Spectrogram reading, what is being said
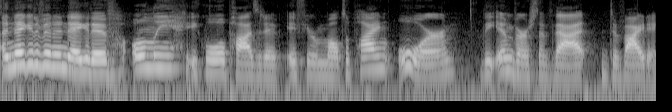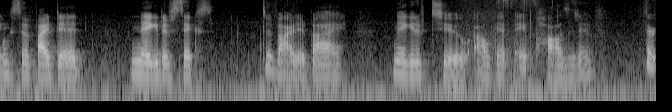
a negative and a negative only equal a positive if you're multiplying or the inverse of that, dividing. So if I did negative 6 divided by negative 2, I'll get a positive 3.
